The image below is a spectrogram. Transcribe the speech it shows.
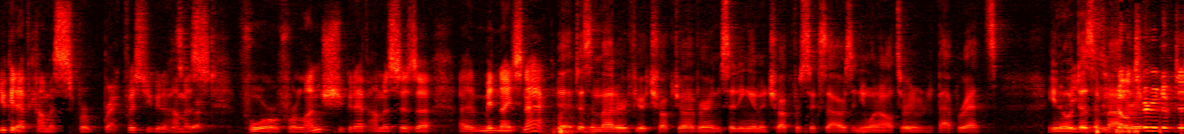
You could have hummus for breakfast, you could have That's hummus correct. for, for lunch, you could have hummus as a, a midnight snack. Yeah, it doesn't matter if you're a truck driver and sitting in a truck for six hours and you want an alternative to pepperettes. You know, it doesn't matter. Alternative to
